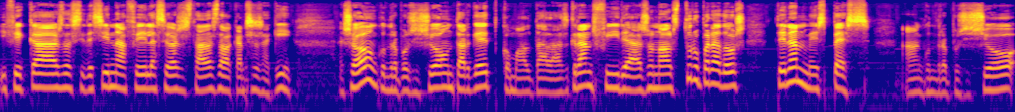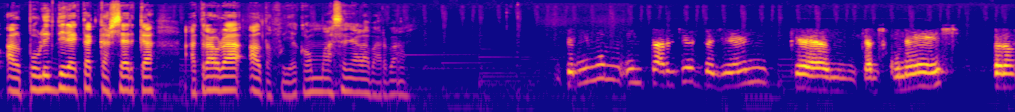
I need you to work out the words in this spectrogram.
i fer que es decideixin a fer les seves estades de vacances aquí. Això en contraposició a un target com el de les grans fires, on els turoperadors tenen més pes, en contraposició al públic directe que cerca atraure Altafulla, com assenyala Barba. Tenim un, un target de gent que, que ens coneix, però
